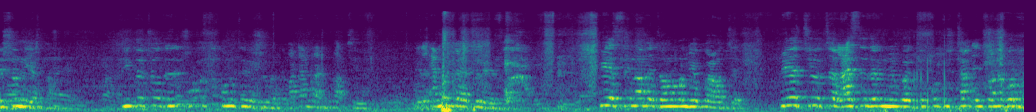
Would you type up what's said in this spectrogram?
রেশন নিয়ে আসতাম। তৃতীয়, চৌদ্দ সমস্ত কর্মচারী রেশন হতো বাট আমরা এখন পাচ্ছি না। এমন জায়গায় চলে গেছে। পিএসসি নামে জনগণ নিয়োগ করা হচ্ছে। পিএসসি হচ্ছে লাইসেন্সের প্রতিষ্ঠান, এই কনে করব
